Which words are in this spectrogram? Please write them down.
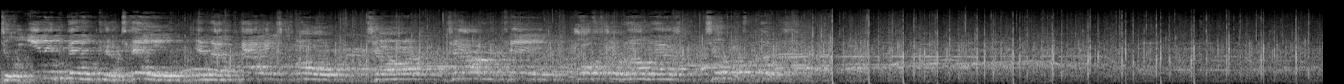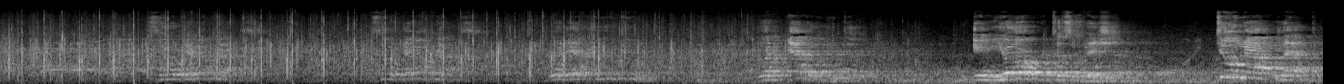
to anything contained in that package called John, John McCain, also known as George Bush. So Democrats, so Democrats, whatever you do, whatever you do in your participation, do not let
